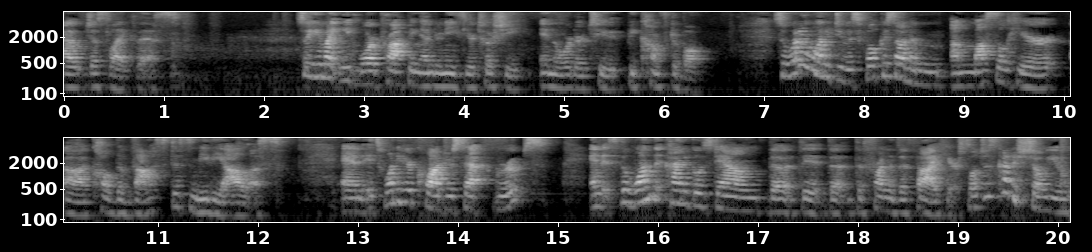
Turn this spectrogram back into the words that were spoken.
out just like this. So you might need more propping underneath your tushy in order to be comfortable. So what I want to do is focus on a, a muscle here uh, called the vastus medialis. And it's one of your quadricep groups. And it's the one that kind of goes down the, the, the, the front of the thigh here. So I'll just kind of show you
